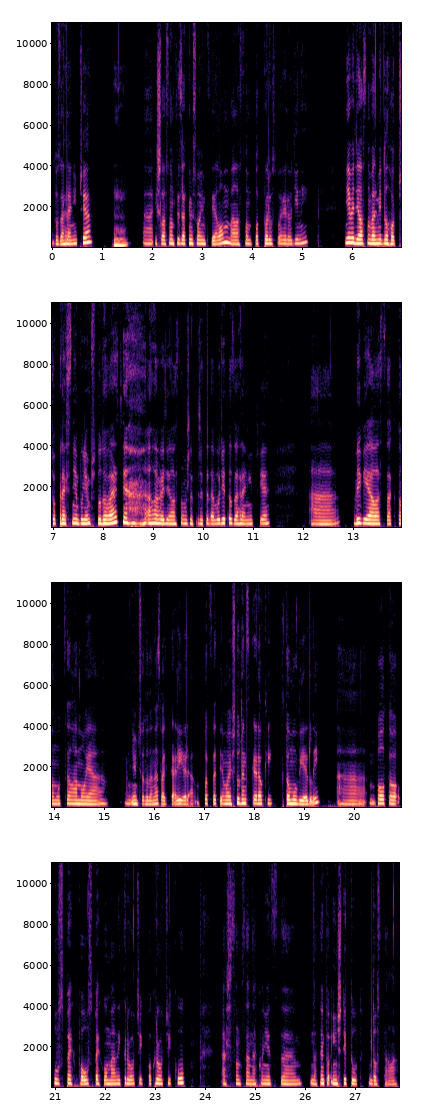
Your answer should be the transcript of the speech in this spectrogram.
do zahraničia. Mm-hmm. A išla som si za tým svojim cieľom, mala som podporu svojej rodiny. Nevedela som veľmi dlho, čo presne budem študovať, ale vedela som, že, že teda bude to zahraničie. A vyvíjala sa k tomu celá moja neviem, čo to dá nazvať, kariéra. V podstate moje študentské roky k tomu viedli a bol to úspech po úspechu, malý krôčik po krôčiku, až som sa nakoniec eh, na tento inštitút dostala.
